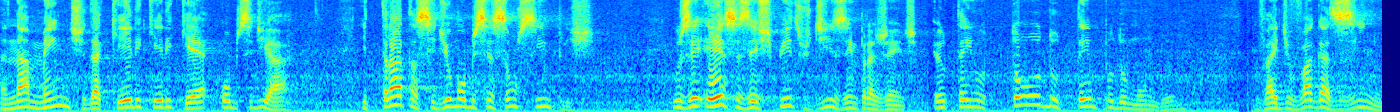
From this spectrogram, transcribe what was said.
na mente daquele que ele quer obsidiar. E trata-se de uma obsessão simples. Os, esses espíritos dizem para gente: eu tenho todo o tempo do mundo. Vai devagarzinho,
